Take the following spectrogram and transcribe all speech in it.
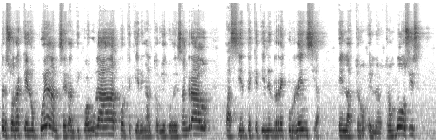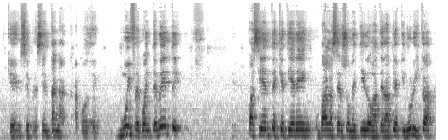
personas que no puedan ser anticoaguladas porque tienen alto riesgo de sangrado, pacientes que tienen recurrencia en la, en trombosis, que se presentan muy frecuentemente, pacientes que tienen, van a ser sometidos a terapia quirúrgica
